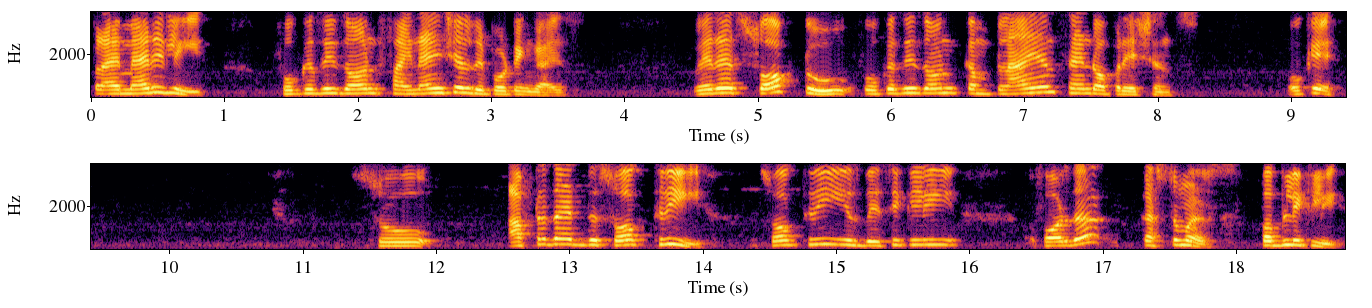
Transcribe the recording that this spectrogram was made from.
primarily focuses on financial reporting, guys, whereas SOC 2 focuses on compliance and operations. Okay. So after that, the SOC 3, SOC 3 is basically for the customers publicly.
